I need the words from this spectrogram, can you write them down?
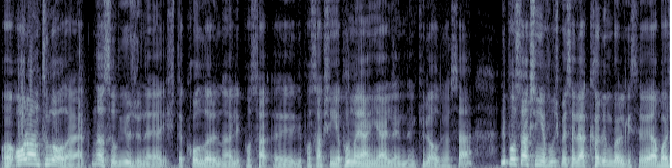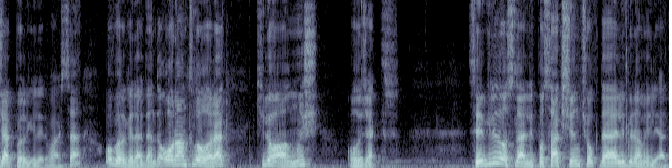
Orantılı olarak nasıl yüzüne, işte kollarına liposa, e, liposuction yapılmayan yerlerinden kilo alıyorsa, liposuction yapılmış mesela karın bölgesi veya bacak bölgeleri varsa o bölgelerden de orantılı olarak kilo almış olacaktır. Sevgili dostlar, liposuction çok değerli bir ameliyat.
